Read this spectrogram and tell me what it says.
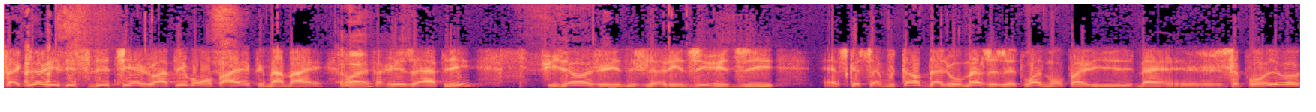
fait que là, j'ai décidé, tiens, je vais appeler mon père puis ma mère. Ouais. Fait que je les ai appelés. Puis là, je leur ai dit, j'ai dit, est-ce que ça vous tente d'aller au match des étoiles? Mon père, il ben, je sais pas, là.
